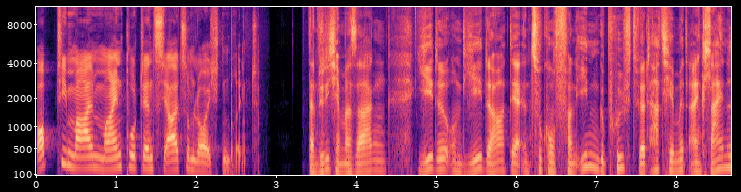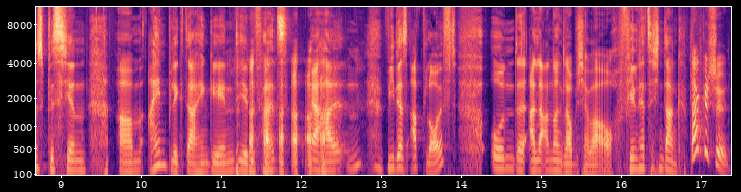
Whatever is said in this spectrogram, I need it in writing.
optimal mein Potenzial zum Leuchten bringt dann würde ich ja mal sagen, jede und jeder, der in Zukunft von Ihnen geprüft wird, hat hiermit ein kleines bisschen ähm, Einblick dahingehend jedenfalls erhalten, wie das abläuft. Und äh, alle anderen glaube ich aber auch. Vielen herzlichen Dank. Dankeschön.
